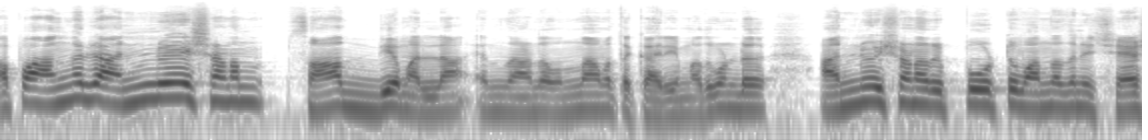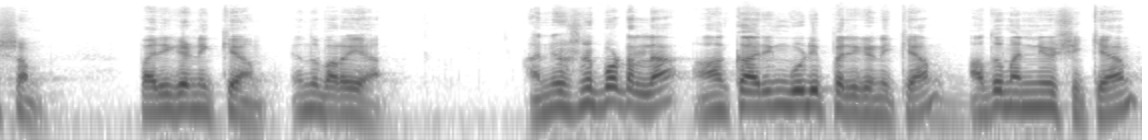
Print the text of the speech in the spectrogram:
അപ്പോൾ അങ്ങനെ ഒരു അന്വേഷണം സാധ്യമല്ല എന്നതാണ് ഒന്നാമത്തെ കാര്യം. അതുകൊണ്ട് അന്വേഷണ റിപ്പോർട്ട് വന്നതിന് ശേഷം പരിഗണിക്കാം എന്ന് പറയാം. അന്വേഷണ റിപ്പോർട്ടല്ല ആ കാര്യം കൂടി പരിഗണിക്കാം അതും അന്വേഷിക്കാം.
